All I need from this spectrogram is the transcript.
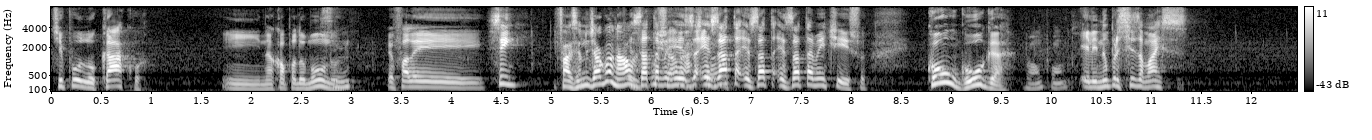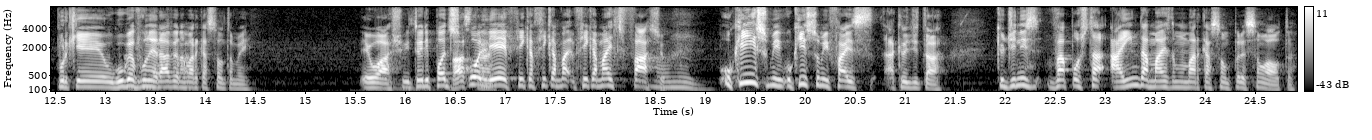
tipo o Lukaku em- na Copa do Mundo. Sim. Eu falei, sim, Fazendo diagonal. exatamente, puxando, exa- arrastando. exata- exata- exatamente isso. Com o Guga, Bom ponto. ele não precisa mais. Porque o Guga é vulnerável na marcação também. Eu acho. Então ele pode Bastante. escolher, fica, fica, fica mais fácil. O que, isso me, o que isso me faz acreditar? Que o Diniz vai apostar ainda mais numa marcação pressão alta.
